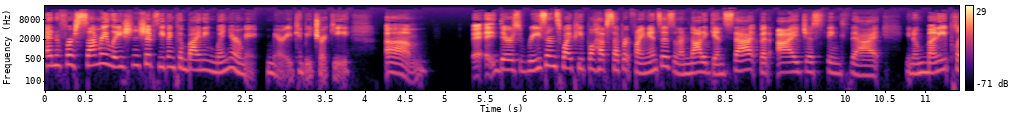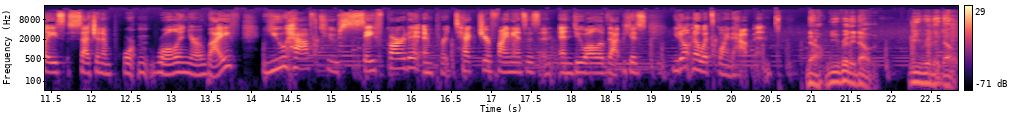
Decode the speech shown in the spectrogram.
And for some relationships, even combining when you're ma- married can be tricky. Um, there's reasons why people have separate finances, and I'm not against that. But I just think that, you know, money plays such an important role in your life. You have to safeguard it and protect your finances and, and do all of that because you don't know what's going to happen. No, you really don't. You really don't.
